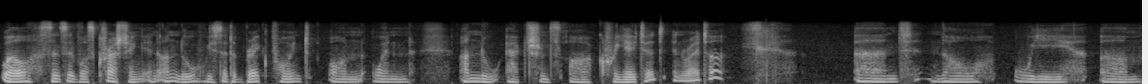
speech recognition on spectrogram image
well, since it was crashing in undo, we set a breakpoint on when undo actions are created in Writer. And now we um,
